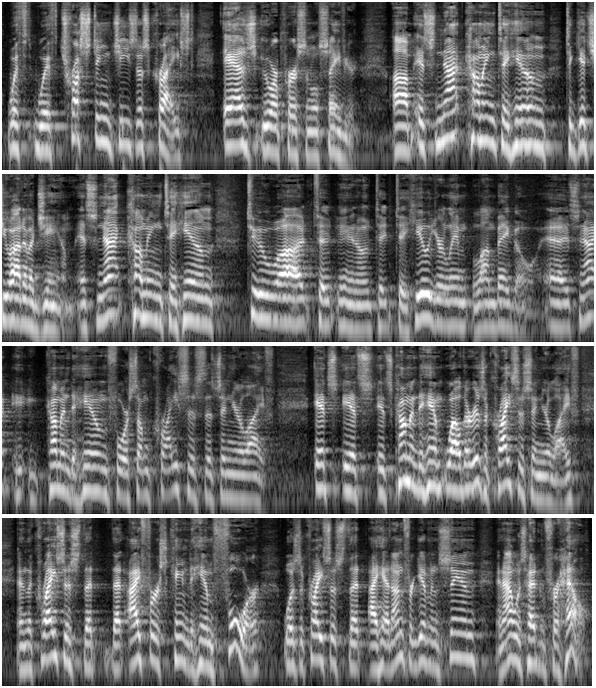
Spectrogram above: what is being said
with, with trusting Jesus Christ as your personal Savior. Um, it's not coming to Him to get you out of a jam. It's not coming to Him to, uh, to, you know, to, to heal your lumbago. Uh, it's not coming to Him for some crisis that's in your life. It's, it's, it's coming to Him, well, there is a crisis in your life, and the crisis that, that I first came to Him for was the crisis that I had unforgiven sin and I was heading for hell.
